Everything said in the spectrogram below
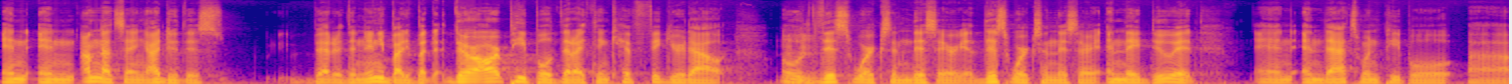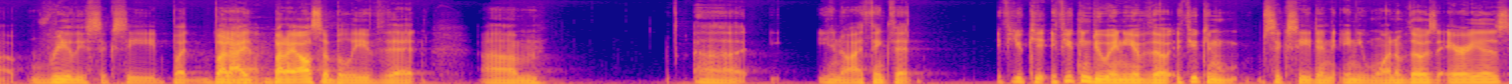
and and i'm not saying i do this better than anybody but there are people that i think have figured out oh this works in this area this works in this area and they do it and and that's when people uh really succeed. But but i but i also believe that um uh, you know, I think that if you can, if you can do any of the, if you can succeed in any one of those areas,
